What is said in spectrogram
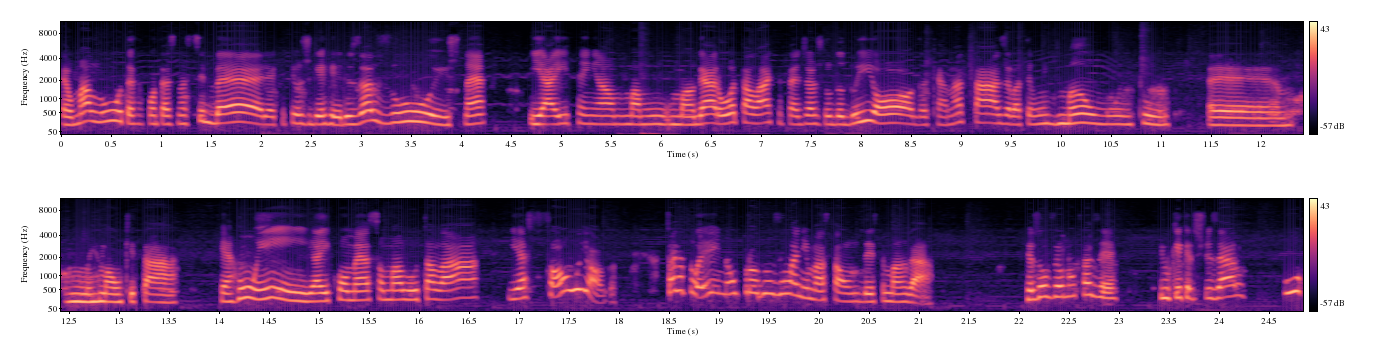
é uma luta que acontece na Sibéria, que tem os guerreiros azuis, né? E aí tem uma, uma garota lá que pede ajuda do yoga, que é a Natasha, ela tem um irmão muito. É, um irmão que tá. Que é ruim, e aí começa uma luta lá, e é só o yoga. Só que a Toei não produziu uma animação desse mangá. Resolveu não fazer. E o que, que eles fizeram? Por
